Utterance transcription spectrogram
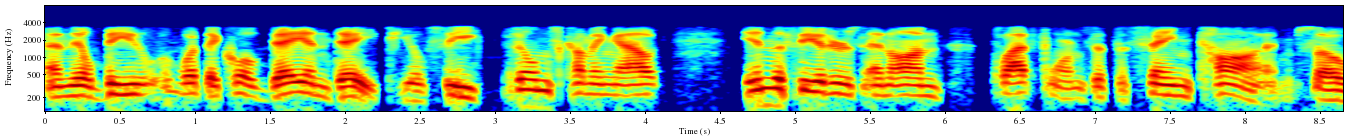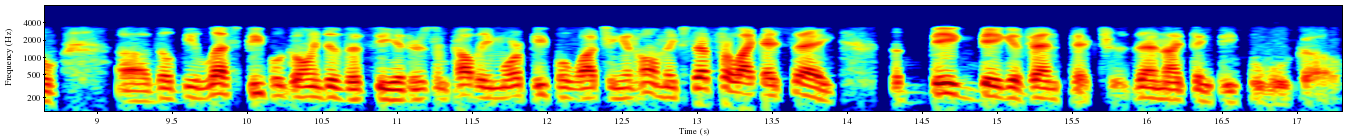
and there'll be what they call day and date. You'll see films coming out in the theaters and on platforms at the same time. So uh, there'll be less people going to the theaters and probably more people watching at home, except for, like I say, the big, big event pictures. Then I think people will go.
